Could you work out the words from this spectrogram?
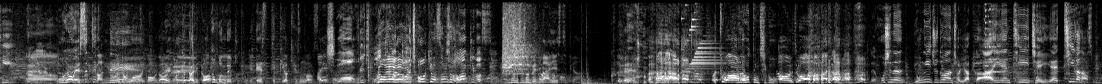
T 아, 오, 형 ST 맞네. 영화 이거 나 그래, 그래. 바뀌었다니까. 형 뭔데? 바뀐 게? STP가 계속 나왔어. 와 우리 정확히 야야야 우리 정확히 왔어 정확히 봤어. 박명수 선배님은 ISTP야. 어, 좋아. 나 호통 치고. 어 좋아. 네, 호시는 용이 주도한 전략가 INTJ의 T가 나왔습니다.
